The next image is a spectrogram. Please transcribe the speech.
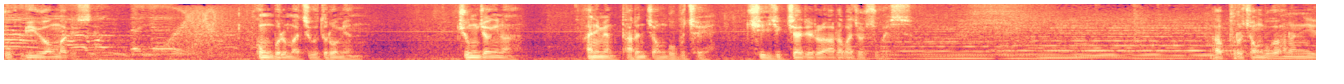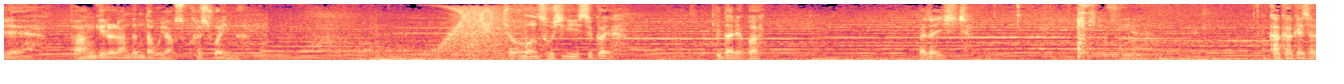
국비 유학 말일세. 공부를 마치고 들어오면 중정이나 아니면 다른 정부 부처에 취직 자리를 알아봐 줄 수가 있어. 앞으로 정부가 하는 일에 반기를 안 든다고 약속할 수가 있나? 좋은 소식이 있을 거야. 기다려봐. 가자, 이 시장. 각하께서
